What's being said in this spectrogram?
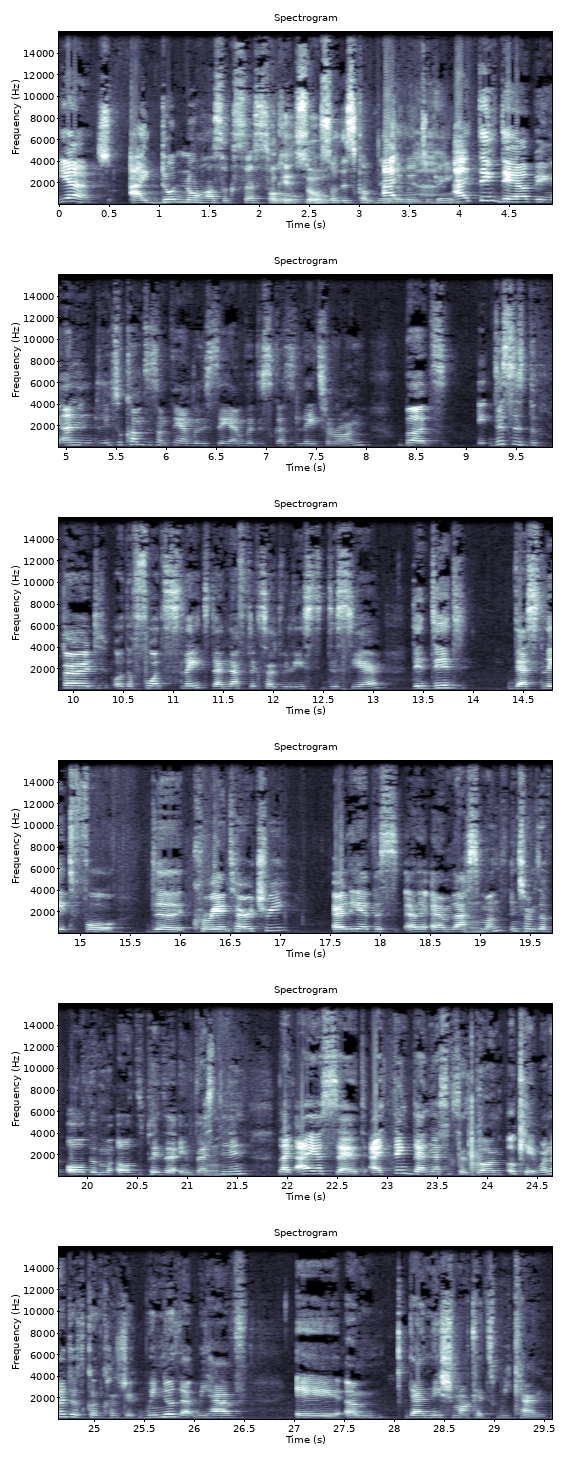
Yeah. i don't know how successful Okay, so- most of these companies are going to be I think they are being, and to come to something I'm going to say, I'm going to discuss later on. But it, this is the third or the fourth slate that Netflix has released this year. They did their slate for the Korean territory earlier this um, last month in terms of all the all the plays they're investing in. Like Aya said, I think that Netflix has gone. Okay, we're not just going to concentrate. We know that we have a um, there are niche markets we can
